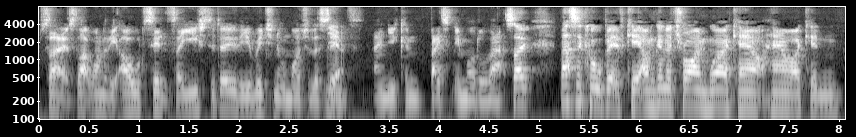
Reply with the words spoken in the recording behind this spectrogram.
So it's like one of the old synths they used to do, the original modular synth, Yeah. and you can basically model that. So that's a cool bit of kit. I'm going to try and work out how I can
